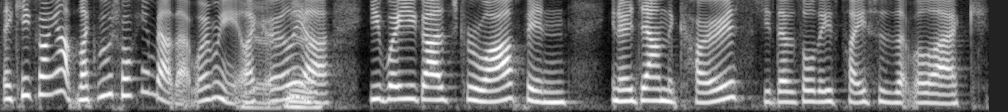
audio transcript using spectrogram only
they keep going up. Like we were talking about that, weren't we? Like Yeah. earlier, Yeah. you where you guys grew up in, you know, down the coast, you- there was all these places that were like,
